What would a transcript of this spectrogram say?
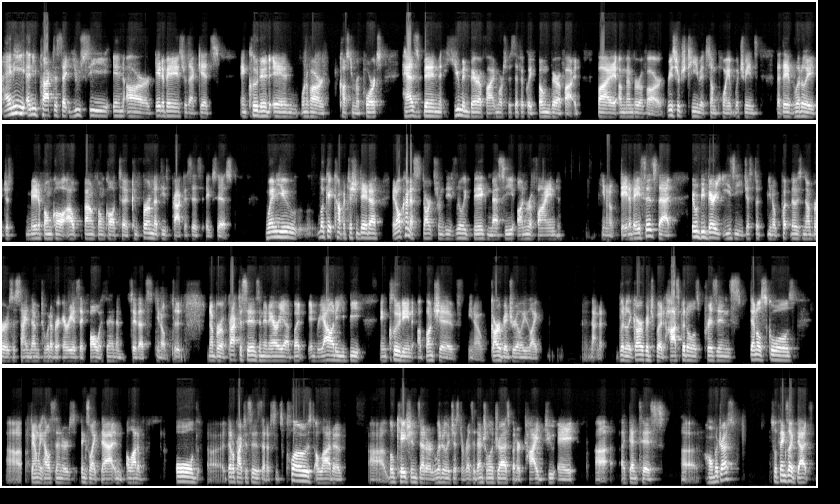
any any practice that you see in our database or that gets included in one of our custom reports has been human verified, more specifically phone verified by a member of our research team at some point, which means that they've literally just made a phone call, outbound phone call to confirm that these practices exist. When you look at competition data, it all kind of starts from these really big, messy, unrefined, you know, databases that it would be very easy just to you know put those numbers assign them to whatever areas they fall within and say that's you know the number of practices in an area but in reality you'd be including a bunch of you know garbage really like not, not literally garbage but hospitals prisons dental schools uh, family health centers things like that and a lot of old uh, dental practices that have since closed a lot of uh, locations that are literally just a residential address but are tied to a uh, a dentist's uh, home address. So things like that.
